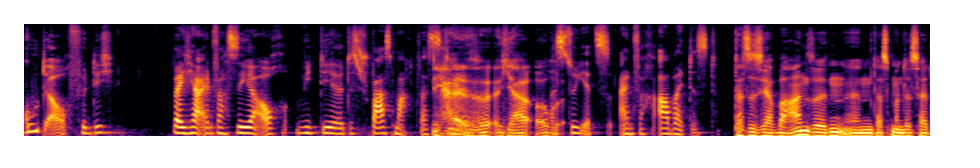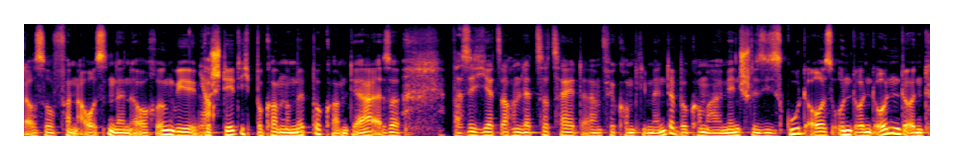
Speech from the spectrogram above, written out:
gut auch für dich. Weil ich ja einfach sehe auch, wie dir das Spaß macht, was, Ja, dir, also, ja, auch was du jetzt einfach arbeitest. das ist ja Wahnsinn, ähm, dass man das halt auch so von außen dann auch irgendwie Ja. bestätigt bekommt und mitbekommt, ja. Also, was ich jetzt auch in letzter Zeit ähm, für Komplimente bekomme, Mensch, du siehst gut aus und, und, und. Und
